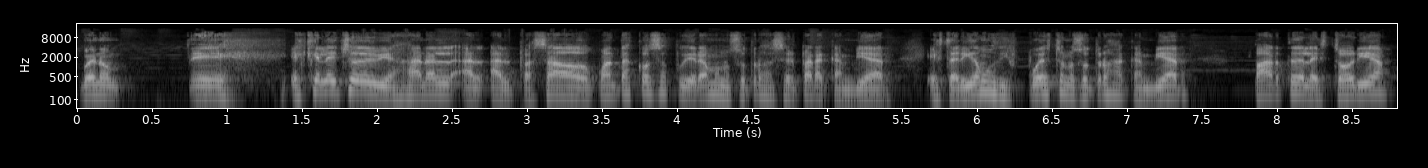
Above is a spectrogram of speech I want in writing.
Bueno, eh, es que el hecho de viajar al, pasado, ¿cuántas cosas pudiéramos nosotros hacer para cambiar? ¿Estaríamos dispuestos nosotros a cambiar parte de la historia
